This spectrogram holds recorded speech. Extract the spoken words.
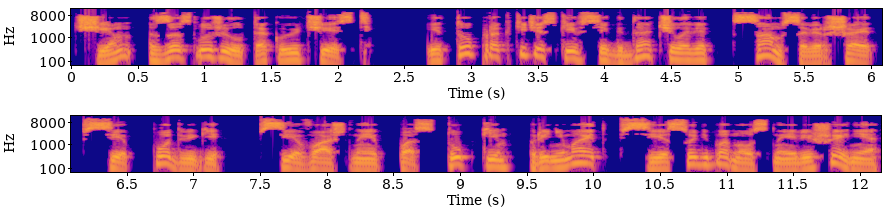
чем заслужил такую честь. И то практически всегда человек сам совершает все подвиги, все важные поступки, принимает все судьбоносные решения.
